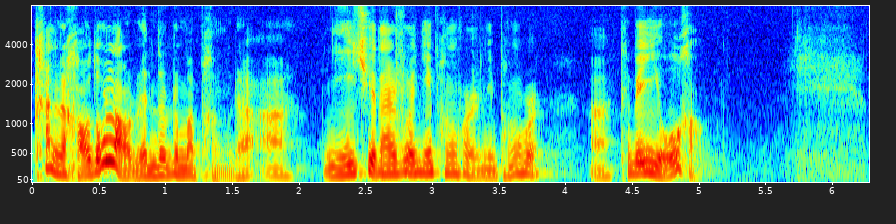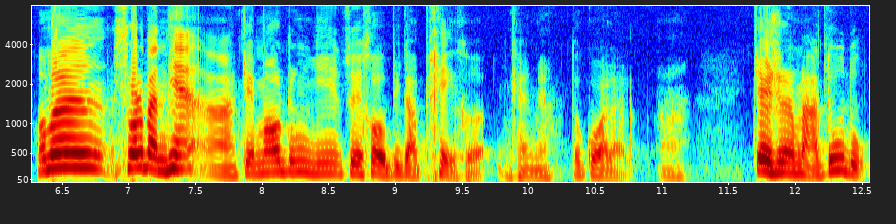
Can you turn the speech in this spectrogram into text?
看着好多老人都这么捧着啊。你一去，他说你捧会儿，你捧会儿啊，特别友好。我们说了半天啊，这猫终于最后比较配合，你看见没有？都过来了啊。这是马都督，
